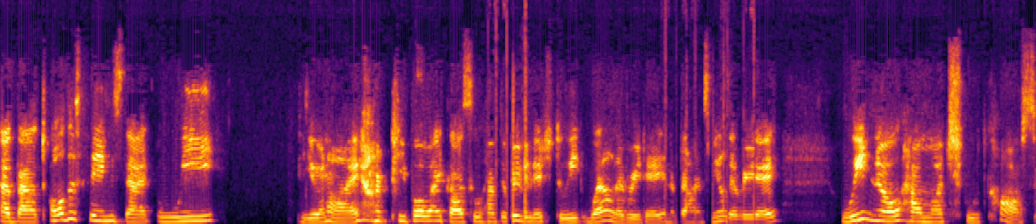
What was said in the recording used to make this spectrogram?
about all the things that we you and I, are people like us who have the privilege to eat well every day and a balanced meal every day, we know how much food costs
